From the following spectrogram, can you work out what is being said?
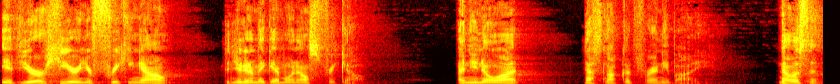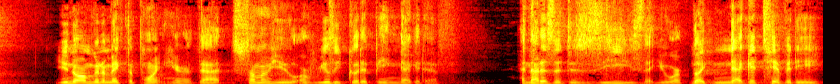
if you're here and you're freaking out, then you're going to make everyone else freak out. And you know what? That's not good for anybody. Now listen, you know I'm going to make the point here that some of you are really good at being negative. And that is a disease that you are like negativity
